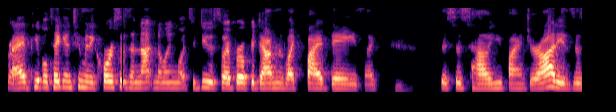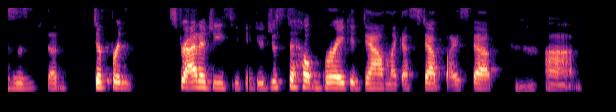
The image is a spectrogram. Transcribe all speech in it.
Right. People taking too many courses and not knowing what to do. So I broke it down in like five days. Like, mm. this is how you find your audience. This is the different strategies you can do just to help break it down like a step by step. Mm-hmm. Um,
